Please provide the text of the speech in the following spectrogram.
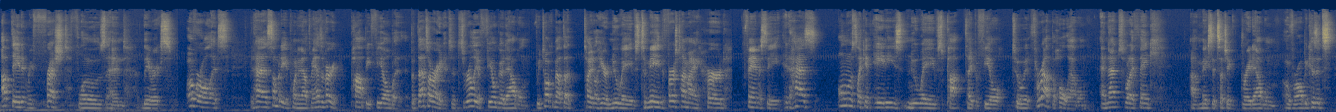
updated, refreshed flows and lyrics. Overall, it's it has somebody pointed out to me, it has a very poppy feel, but but that's all right. It's it's really a feel good album. We talk about the title here, New Waves. To me, the first time I heard Fantasy, it has almost like an 80s new waves pop type of feel to it throughout the whole album, and that's what I think uh, makes it such a great album overall because it's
